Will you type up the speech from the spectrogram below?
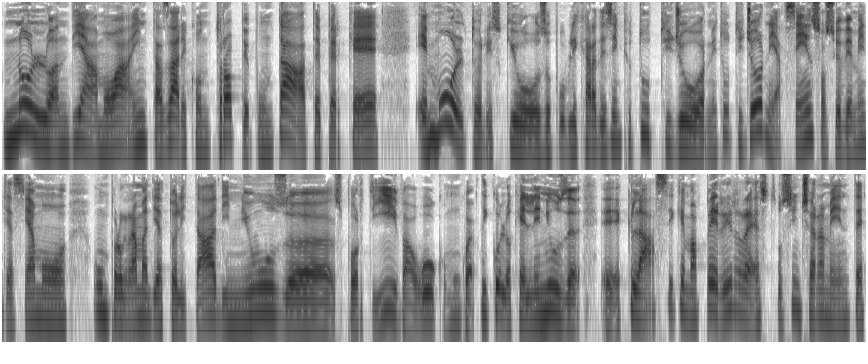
Non lo andiamo a intasare con troppe puntate perché è molto rischioso pubblicare, ad esempio, tutti i giorni. Tutti i giorni ha senso se ovviamente siamo un programma di attualità, di news eh, sportiva o comunque di quello che è le news eh, classiche, ma per il resto, sinceramente,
